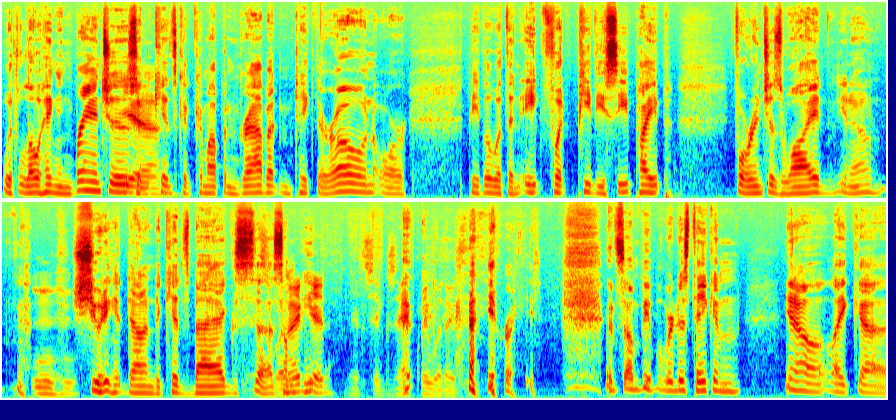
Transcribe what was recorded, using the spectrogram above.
with low hanging branches, Yeah. and kids could come up and grab it and take their own, or people with an eight foot PVC pipe. Four inches wide, you know, shooting it down into kids' bags. Mm-hmm. That's uh, what I peop- did. That's exactly what I did. You're right. And some people were just taking, you know, like uh,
